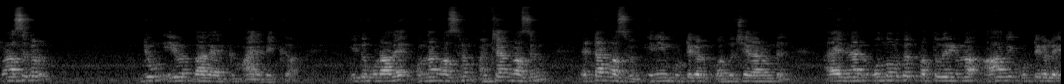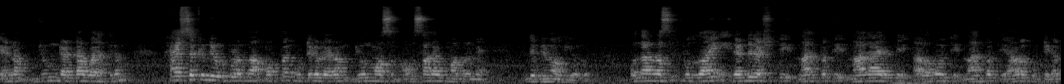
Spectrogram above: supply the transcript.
ക്ലാസുകൾ ജൂൺ ഇരുപത്തിനാലായിരിക്കും ആരംഭിക്കുക. ഇതുകൂടാതെ ഒന്നാം ക്ലാസ്സിലും അഞ്ചാം ക്ലാസ്സിലും എട്ടാം ക്ലാസ്സിലും ഇനിയും കുട്ടികൾ വന്നു ചേരാനുണ്ട്. ആയതിനാൽ ഒന്നു മുതൽ പത്ത് വരെയുള്ള ആകെ കുട്ടികളുടെ എണ്ണം ജൂൺ രണ്ടാം വാരത്തിലും ഹയർ സെക്കൻഡറി ഉൾപ്പെടുന്ന മൊത്തം കുട്ടികളുടെ എണ്ണം ജൂൺ മാസം അവസാനവും മാത്രമേ ലഭ്യമാകുകയുള്ളൂ ഒന്നാം ക്ലാസ്സിൽ പുതുതായി രണ്ട് ലക്ഷത്തി നാൽപ്പത്തി നാലായിരത്തി അറുന്നൂറ്റി നാൽപ്പത്തി ആറ് കുട്ടികൾ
